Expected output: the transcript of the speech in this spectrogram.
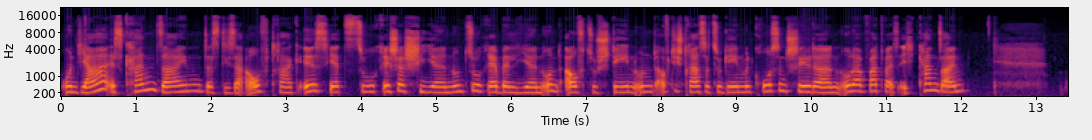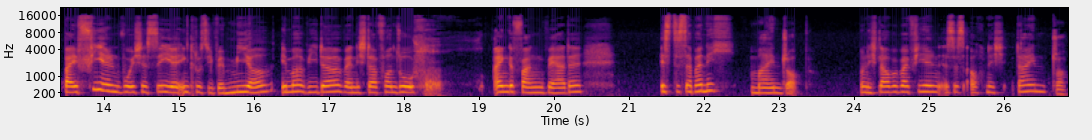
Und ja, es kann sein, dass dieser Auftrag ist, jetzt zu recherchieren und zu rebellieren und aufzustehen und auf die Straße zu gehen mit großen Schildern oder was weiß ich. Kann sein. Bei vielen, wo ich es sehe, inklusive mir, immer wieder, wenn ich davon so eingefangen werde, ist es aber nicht mein Job. Und ich glaube, bei vielen ist es auch nicht dein Job.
